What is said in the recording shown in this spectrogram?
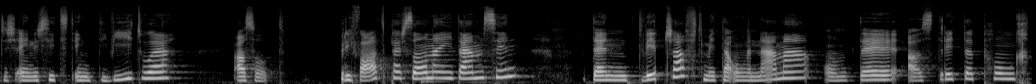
Das ist einerseits die Individuen, also die Privatpersonen in diesem Sinn, dann die Wirtschaft mit den Unternehmen und dann als dritten Punkt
